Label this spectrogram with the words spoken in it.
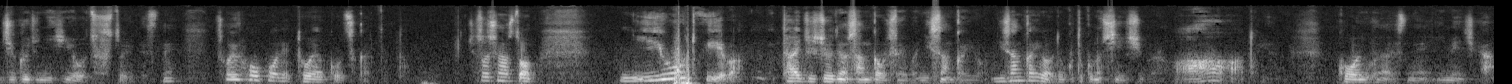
熟理に火を移すというですねそういう方法で投薬を使っていると。そうしますと硫黄といえば大気中での酸化物といえば二酸化硫黄。二酸化硫黄は独特の新種。があるああと。こういうふうなですねイメージが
